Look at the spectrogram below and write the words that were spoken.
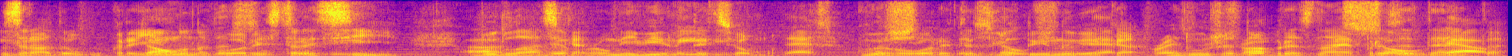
зрадив Україну на користь Росії. Будь ласка, не вірте цьому. Ви говорите з людиною, яка дуже добре знає президента,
